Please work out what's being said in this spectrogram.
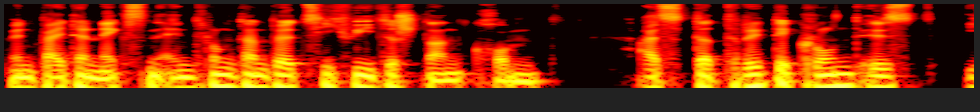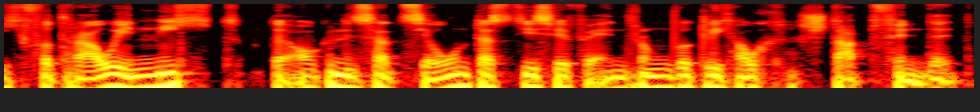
wenn bei der nächsten Änderung dann plötzlich Widerstand kommt. Also der dritte Grund ist, ich vertraue nicht der Organisation, dass diese Veränderung wirklich auch stattfindet.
